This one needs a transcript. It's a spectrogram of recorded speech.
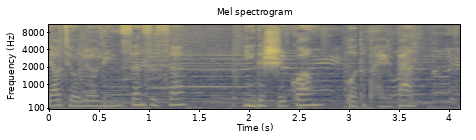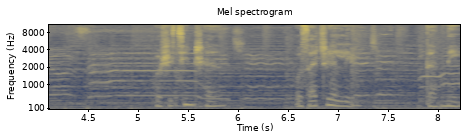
幺九六零三四三，你的时光，我的陪伴。我是清晨，我在这里等你。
